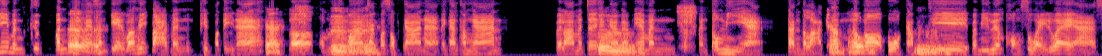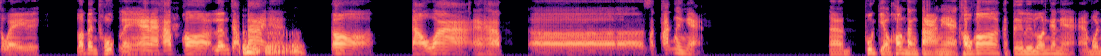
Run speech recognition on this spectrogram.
พี่มันคือมันเออแค่สังเกตว่าเฮ้ยบาทมันผิดปกตินะ ค่ะ แล้วผมรู้สึกว่าอืมจากประสบการณ์อะ ในการทำงาน เวลามันเจอเหตุการอืณ์มแบบเนี้ยมันมันต้องมีอะดันตลาดครัขึ้บนผมแล้วก็บวกกับอืม ที่มันมีเรื่องของสวยด้วย อ่าสวยรถบรรทุกอะไรอย่างเงี้ยนะครับ พอเริ่มจับได้เนี่ย ก็เดาว่านะครับ เอ่อสักพักหนึ่งเนี่ยเอ่อ ผู้เกี่ยวข้องต่าง ๆ เนี่ยเขาก็กระตือรือร้นกันเนี่ยอะบน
